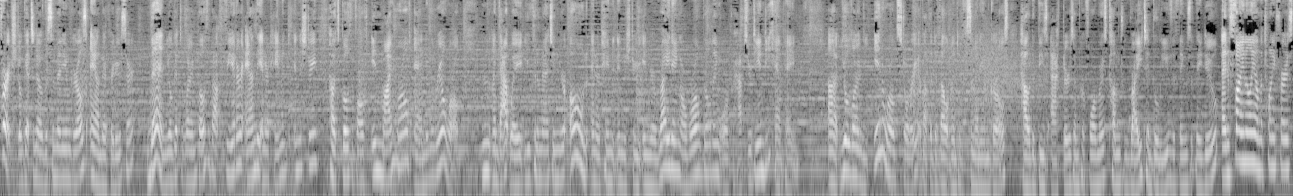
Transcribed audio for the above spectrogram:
First, you'll get to know the Somnium Girls and their producer. Then, you'll get to learn both about theater and the entertainment industry, how it's both evolved in my world and in the real world. Mm, and that way, you can imagine your own entertainment industry in your writing or world building or perhaps your D&D campaign. Uh, you'll learn the in-world story about the development of Somnium Girls. How did these actors and performers come to write and believe the things that they do? And finally, on the 21st,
